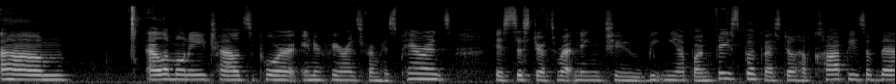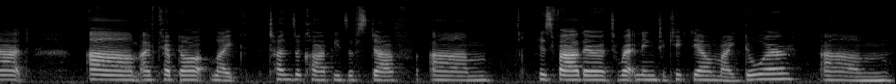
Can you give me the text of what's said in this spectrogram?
um, alimony, child support, interference from his parents, his sister threatening to beat me up on Facebook. I still have copies of that. Um, I've kept all like tons of copies of stuff. Um, his father threatening to kick down my door. Um,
